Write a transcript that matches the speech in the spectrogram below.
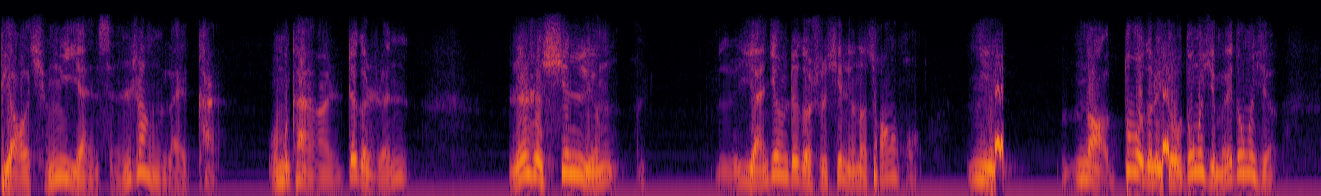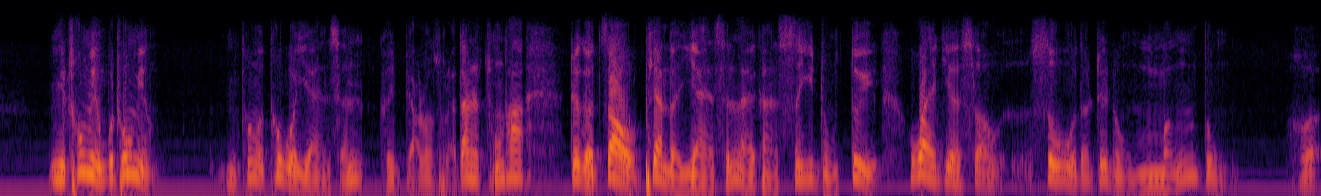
表情、眼神上来看，我们看啊，这个人人是心灵，眼睛这个是心灵的窗户，你脑肚子里有东西没东西，你聪明不聪明？你通过透过眼神可以表露出来，但是从他这个照片的眼神来看，是一种对外界事物事物的这种懵懂和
